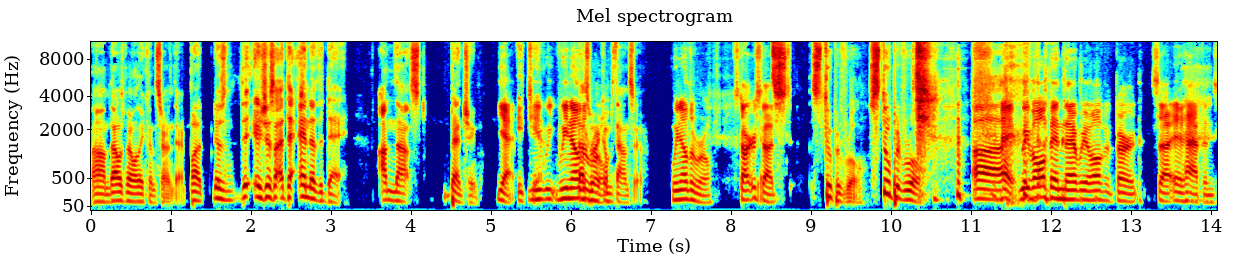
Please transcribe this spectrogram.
Um, that was my only concern there. But there's it's just at the end of the day, I'm not benching. Yeah, ETN. we, we know That's the what rule. it comes down to. We know the rule. Start your studs. St- stupid rule. Stupid rule. Uh, hey, we've all been there. We've all been burnt. So it happens.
